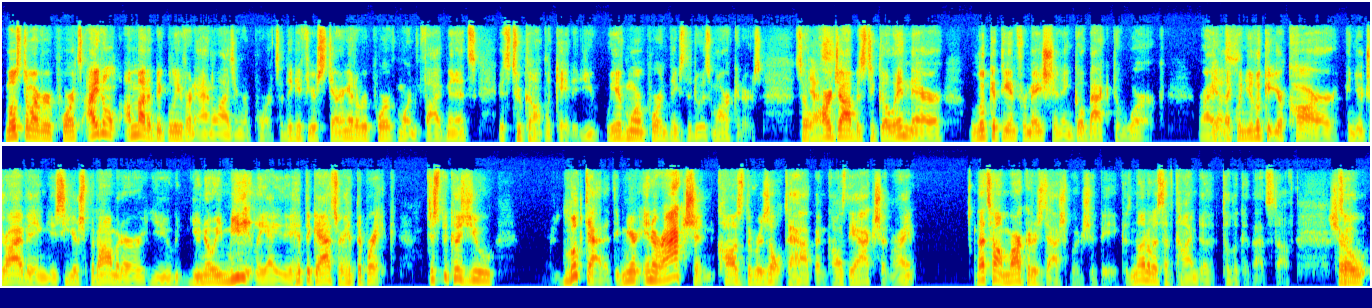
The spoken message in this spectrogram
Most of my reports, I don't, I'm not a big believer in analyzing reports. I think if you're staring at a report for more than five minutes, it's too complicated. You, we have more important things to do as marketers. So yes. our job is to go in there, look at the information, and go back to work right? Yes. Like when you look at your car and you're driving, you see your speedometer, you you know immediately I either hit the gas or hit the brake. Just because you looked at it, the mere interaction caused the result to happen, caused the action, right? That's how a marketer's dashboard should be because none of us have time to, to look at that stuff. Sure. So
